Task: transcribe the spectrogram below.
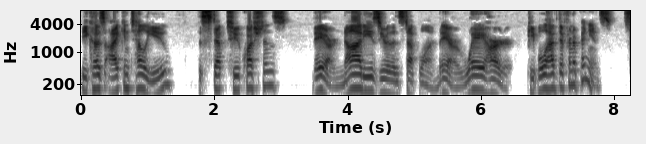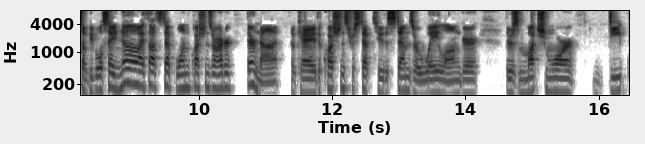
Because I can tell you, the step two questions, they are not easier than step one. They are way harder. People have different opinions. Some people will say, no, I thought step one questions are harder. They're not, okay? The questions for step two, the stems are way longer. There's much more deep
